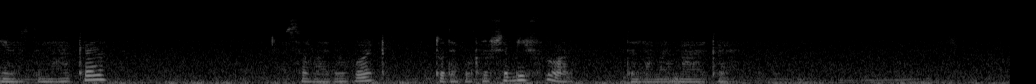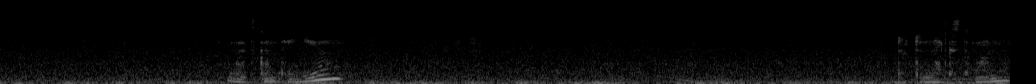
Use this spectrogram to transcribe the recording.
here is the marker. So I will work two double crochet before the number marker let's continue to the next one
